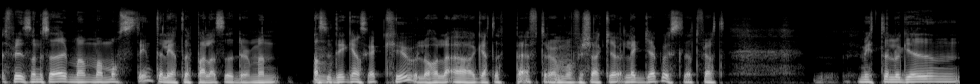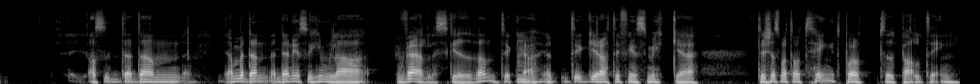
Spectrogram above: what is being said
precis som du säger, man, man måste inte leta upp alla sidor, men alltså, Mm. det är ganska kul att hålla ögat uppe efter dem Mm. och försöka lägga pusslet för att mytologin, alltså de- den, ja, men den, den är så himla välskriven tycker Mm. jag. Jag tycker att det finns mycket, det känns som att de har tänkt på typ allting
